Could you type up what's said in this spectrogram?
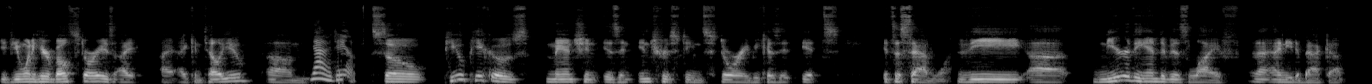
if you want to hear both stories, I I, I can tell you. Um, Yeah, I do. so Pio Pico's mansion is an interesting story because it, it's it's a sad one. The uh, near the end of his life, I need to back up.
